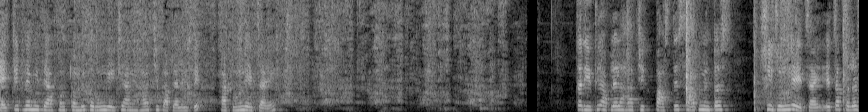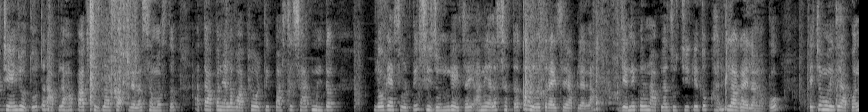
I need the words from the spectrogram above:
गॅसची फ्लेम इथे आपण कमी करून घ्यायची आणि हा चिक आपल्याला इथे हटवून घ्यायचा आहे. तर इथे आपल्याला हा चीक पाच ते सात मिनटं शिजून घ्यायचा आहे. याचा कलर चेंज होतो तर आपला हा पाक शिजला असं आपल्याला समजतं. आता आपण याला वाफेवरती पाच ते सात मिनटं लो गॅसवरती शिजवून घ्यायचं आहे आणि याला सतत हलवत राहायचं आहे आपल्याला. जेणेकरून आपला जो चीक आहे तो खाली लागायला नको. त्याच्यामुळे इथे आपण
